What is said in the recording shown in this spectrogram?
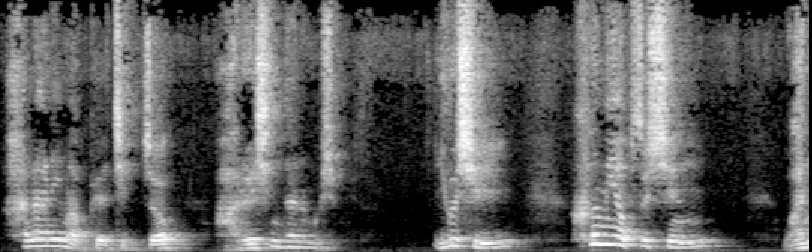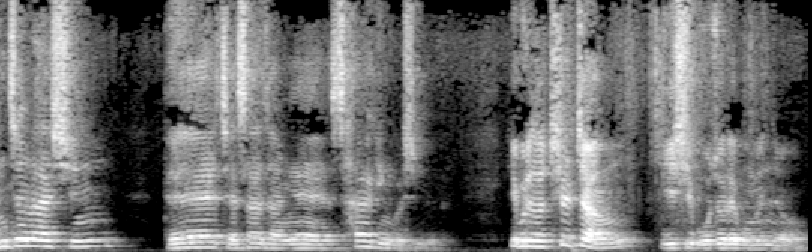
하나님 앞에 직접 아뢰신다는 것입니다. 이것이 흠이 없으신 완전하신 대제사장의 사역인 것입니다. 히브리서 7장 25절에 보면요.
